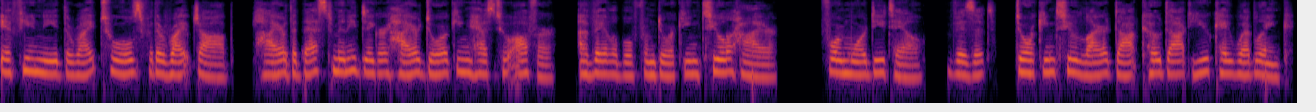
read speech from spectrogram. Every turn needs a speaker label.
Speaker 1: If you need the right tools for the right job, hire the best mini digger hire Dorking has to offer, available from Dorking Tool Hire. For more detail, visit dorkingtoolhire.co.uk web link.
